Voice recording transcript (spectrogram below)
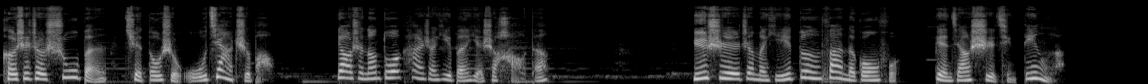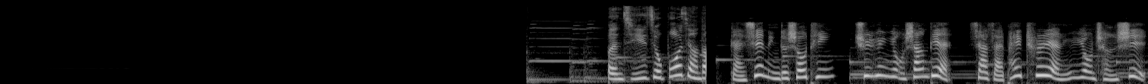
可是这书本却都是无价之宝，要是能多看上一本也是好的。于是，这么一顿饭的功夫，便将事情定了。本集就播讲到，感谢您的收听。去运用商店下载 Patreon 运用城市，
